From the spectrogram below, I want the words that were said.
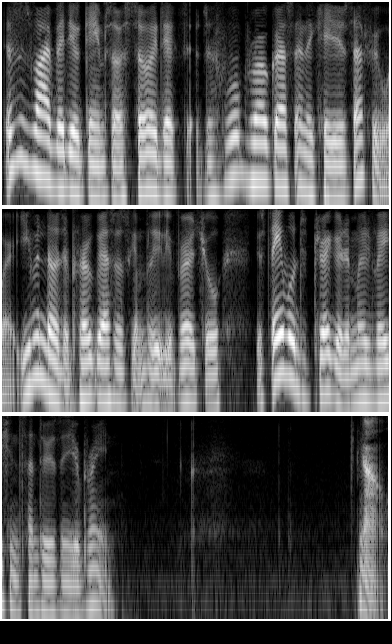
This is why video games are so addictive. The full progress indicators everywhere. Even though the progress is completely virtual, you're able to trigger the motivation centers in your brain. Now,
